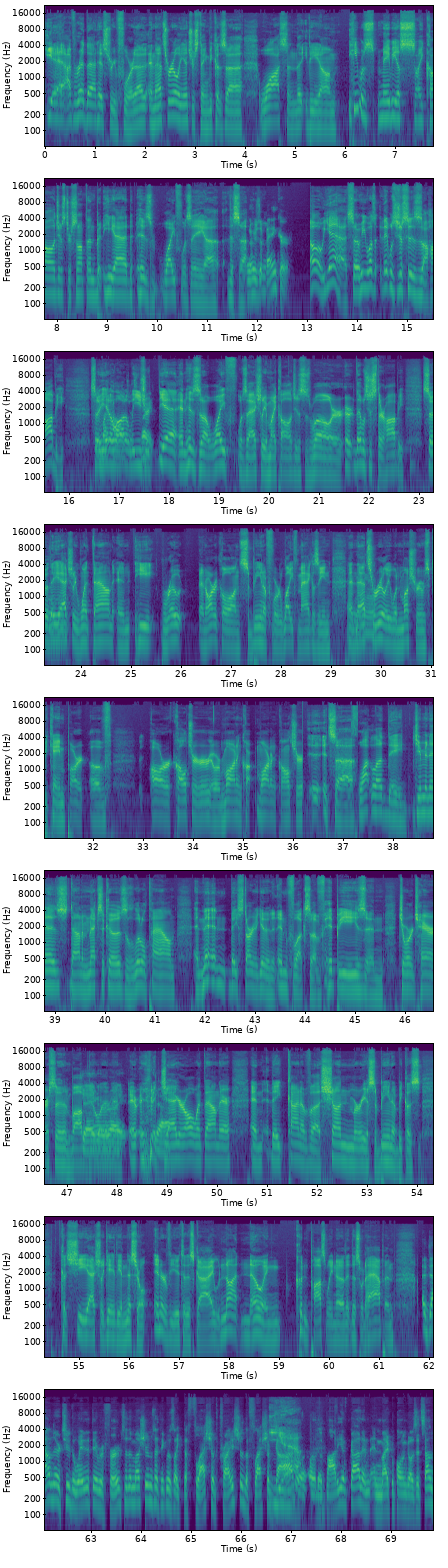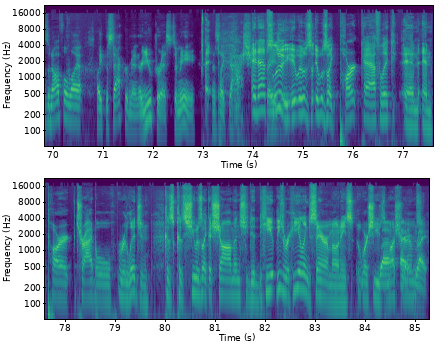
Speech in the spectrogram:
yeah, I've read that history before, that, and that's really interesting because uh, Wasson, the the um, he was maybe a psychologist or something, but he had his wife was a uh, this. Uh, know, who's a banker? Oh yeah, so he was. It was just his uh, hobby. So he had a lot of leisure. right. Yeah, and his uh, wife was actually a mycologist as well, or, or that was just their hobby. So Mm-hmm. they actually went down, and he wrote an article on Sabina for Life magazine, and that's Mm-hmm. really when mushrooms became part of our culture or modern modern culture. It's uh, Huautla de Jimenez down in Mexico is a little town, and then they started getting an influx of hippies and George Harrison and Bob Jagger, Dylan right. and, and Mick Yeah. Jagger all went down there, and they kind of uh, shunned Maria Sabina because. Because she actually gave the initial interview to this guy, not knowing, couldn't possibly know that this would happen. Uh, Down there too, the way that they referred to the mushrooms, I think was like the flesh of Christ or the flesh of God Yeah. or, or the body of God. And, and Michael Pollan goes, it sounds an awful lot like the sacrament or Eucharist to me. And it's like, gosh. and absolutely crazy. it was it was like part catholic and and part tribal religion because because she was like a shaman she did he, these were healing ceremonies where she used Right, mushrooms Right.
